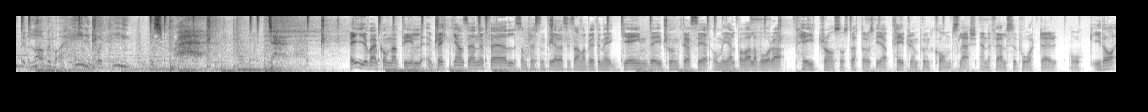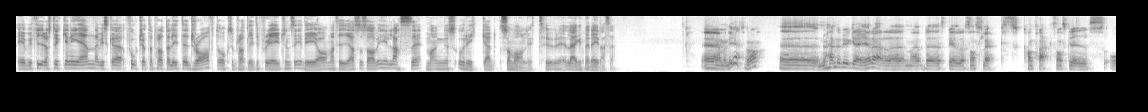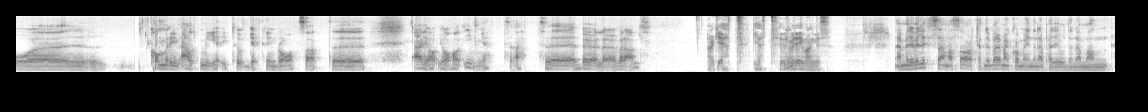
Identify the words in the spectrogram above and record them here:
You could love him or hate him, but he was Brad. Hej och välkomna till veckans NFL som presenteras i samarbete med GameDay.se och med hjälp av alla våra patrons som stöttar oss via patreon.com nfl-supporter. Och idag är vi fyra stycken igen när vi ska fortsätta prata lite draft och också prata lite free agency. Det är jag, Mattias och så har vi Lasse, Magnus och Rickard som vanligt. Hur är läget med dig Lasse? Eh, men det är jättebra. Eh, nu händer det ju grejer där eh, med eh, spelare som släpps, kontrakt som skrivs och eh, kommer in allt mer i tugget kring draft. Så att eh, jag, jag har inget att eh, böla över alls. Ja, gött, gött. Hur är det med dig Magnus? Nej, men det är väl lite samma sak, att nu börjar man komma in i den här perioden där man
